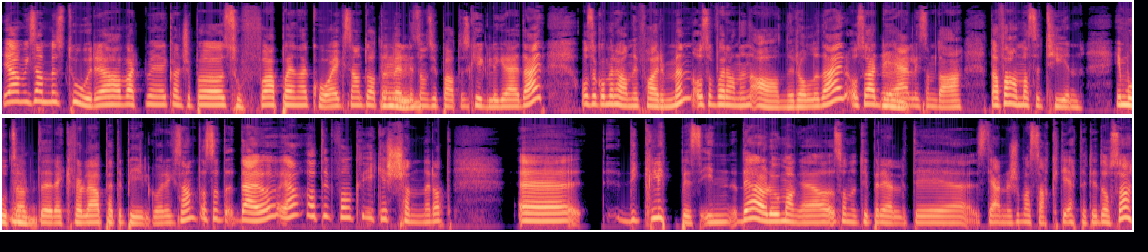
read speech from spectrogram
Ja, men ikke sant, mens Tore har vært med kanskje på sofa på NRK ikke sant, og hatt en Mm. veldig sånn sympatisk hyggelig greie der, og så kommer han i Farmen, og så får han en annen rolle der, og så er det Mm. liksom da Da får han masse tyn, i motsatt rekkefølge av Petter Pilgaard, ikke sant. Altså, det er jo, ja, at folk ikke skjønner at eh, de klippes inn Det er det jo mange sånne typer reality-stjerner som har sagt i ettertid også.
